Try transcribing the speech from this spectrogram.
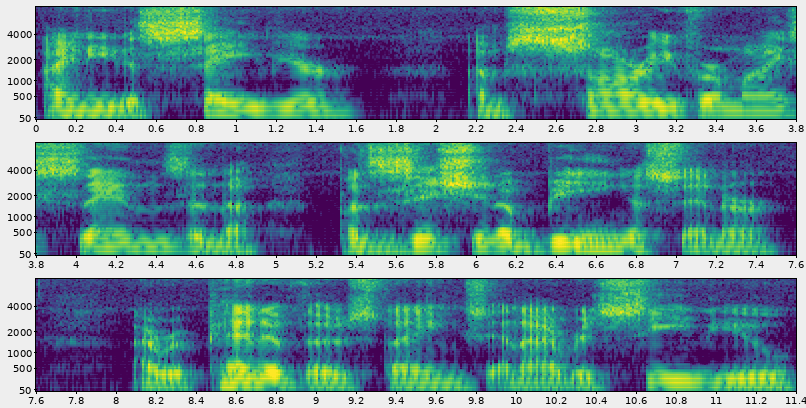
I need a Savior. I'm sorry for my sins and the position of being a sinner. I repent of those things and I receive you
